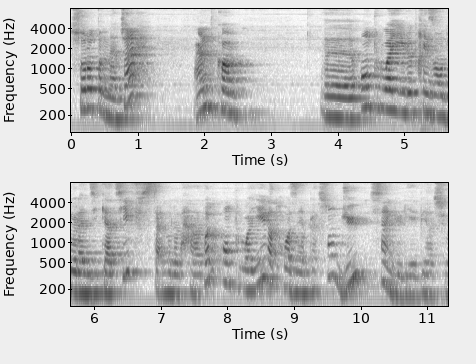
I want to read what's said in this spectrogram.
شروط النجاح. عندكم euh, employer le présent de l'indicatif, employer la troisième personne du singulier, bien sûr.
